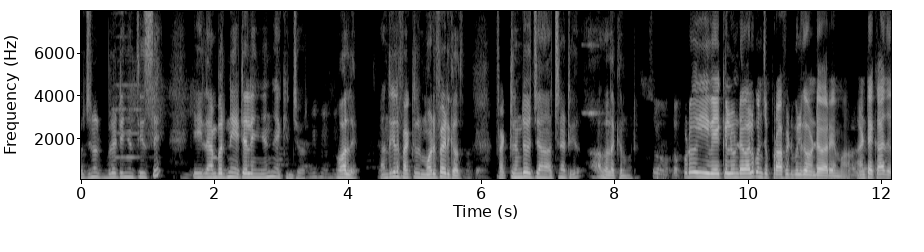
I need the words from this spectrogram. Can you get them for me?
ఒరిజినల్ బుల్లెట్ ఇంజిన్ తీసి ఈ ల్యాంబర్ని ఇటాలియన్ ఇంజిన్ ఎక్కించేవారు. వాళ్ళే. అందుకని ఫ్యాక్టరీ మోడిఫైడ్ కాదు. ఫ్యాక్టరీ నుండి వచ్చి వచ్చినట్టుగా అలా లెక్క అనమాట సో ఒకప్పుడు ఈ వెహికల్ ఉండేవాళ్ళు కొంచెం ప్రాఫిటబుల్గా ఉండేవారేమో అంటే కాదు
